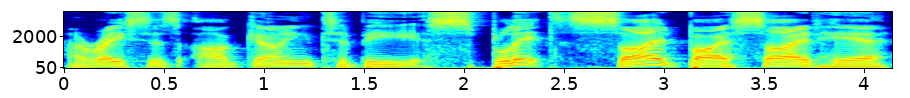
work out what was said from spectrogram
our races are going to be split side by side here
